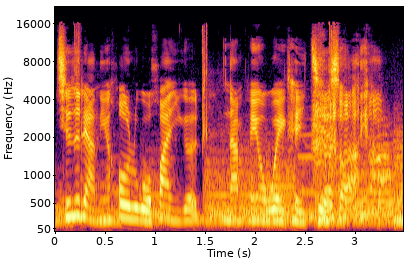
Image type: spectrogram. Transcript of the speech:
其实两年后如果换一个男朋友，我也可以接受。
